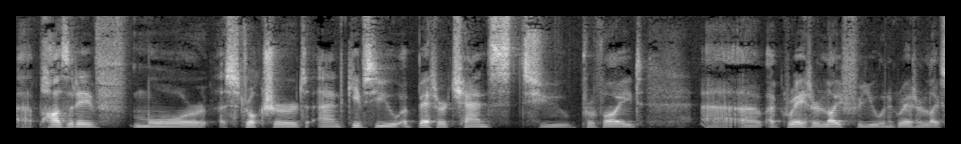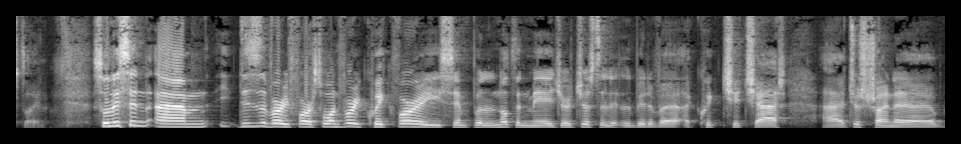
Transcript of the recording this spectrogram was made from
uh, positive, more uh, structured, and gives you a better chance to provide uh, a, greater life for you and a greater lifestyle. So, listen, um, this is a very first one, very quick, very simple, nothing major, just a little bit of a, a quick chit chat, uh, just trying to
